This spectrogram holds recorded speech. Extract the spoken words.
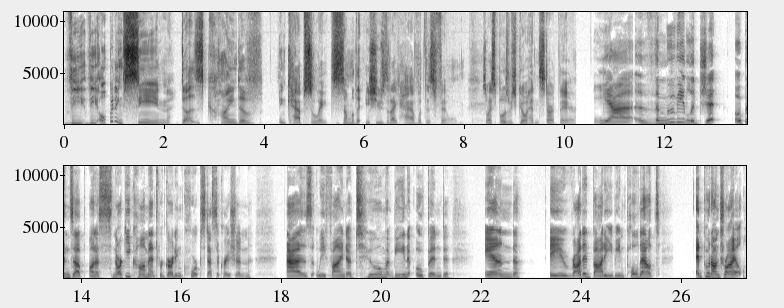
the the opening scene does kind of encapsulate some of the issues that I have with this film. So I suppose we should go ahead and start there. Yeah, the movie legit opens up on a snarky comment regarding corpse desecration as we find a tomb being opened and a rotted body being pulled out and put on trial.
